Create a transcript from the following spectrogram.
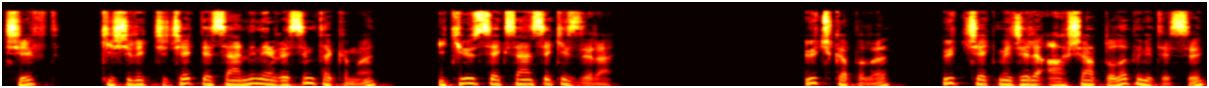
Çift, kişilik çiçek desenli nevresim takımı, 288 lira. 3 kapılı, 3 çekmeceli ahşap dolap ünitesi,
